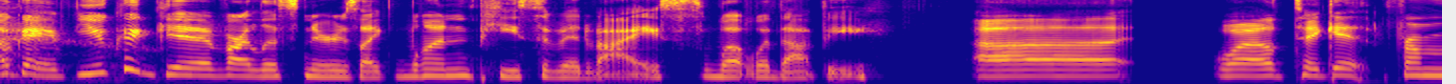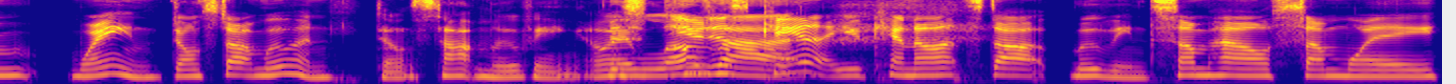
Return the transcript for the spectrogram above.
okay, if you could give our listeners like one piece of advice, what would that be? Uh, well, take it from Wayne. Don't stop moving. Don't stop moving. Oh, Just- I love you just that. can't. You cannot stop moving. Somehow, some way,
